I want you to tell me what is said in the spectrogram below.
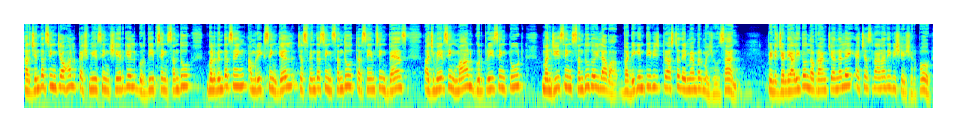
ਹਰਜਿੰਦਰ ਸਿੰਘ ਜੋਹਲ ਕਸ਼ਮੀਰ ਸਿੰਘ ਸ਼ੇਰਗਿੱਲ, ਗੁਰਦੀਪ ਸਿੰਘ ਸੰਧੂ, ਬਲਵਿੰਦਰ ਸਿੰਘ, ਅਮਰੀਕ ਸਿੰਘ ਗਿੱਲ, ਜਸਵਿੰਦਰ ਸਿੰਘ ਸੰਧੂ, ਤਰਸੇਮ ਸਿੰਘ ਬੈਂਸ, ਅਜਮੇਰ ਸਿੰਘ ਮਾਨ, ਗੁਰਪ੍ਰੀਤ ਸਿੰਘ ਟੂਟ, ਮਨਜੀਤ ਸਿੰਘ ਸੰਧੂ ਤੋਂ ਇਲਾਵਾ ਵੱਡੀ ਗਿਣਤੀ ਵਿੱਚ ਟਰਸਟ ਦੇ ਮੈਂਬਰ ਮੌਜੂਦ ਸਨ। ਪਿੰਡ ਜੰਡਿਆਲੀ ਤੋਂ ਨਵਰੰਗ ਚੈਨਲ ਲਈ ਐਚ ਐਸ ਰਾਣਾ ਦੀ ਵਿਸ਼ੇਸ਼ ਰਿਪੋਰਟ।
